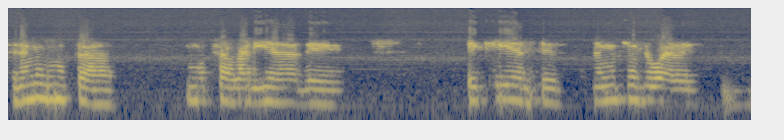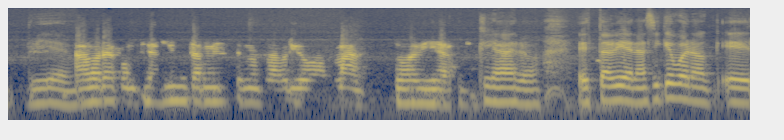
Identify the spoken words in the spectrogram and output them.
tenemos muchas mucha variedad de, de clientes de muchos lugares. Bien. Ahora con Clarín también se nos abrió más todavía. Claro, está bien. Así que bueno, eh,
